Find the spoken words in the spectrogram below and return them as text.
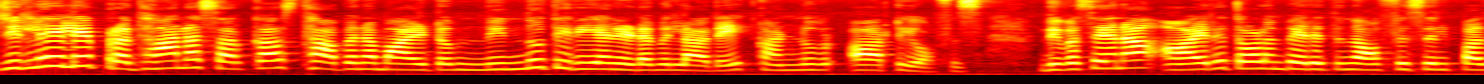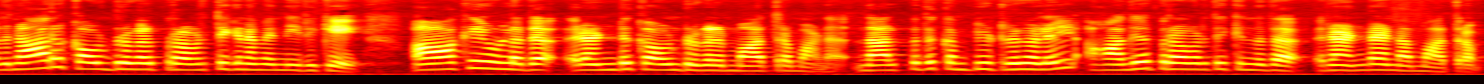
ജില്ലയിലെ പ്രധാന സർക്കാർ സ്ഥാപനമായിട്ടും നിന്നു തിരിയാൻ ഇടമില്ലാതെ കണ്ണൂർ ആർ ടി ഓഫീസ്. ദിവസേന ആയിരത്തോളം പേരെത്തുന്ന ഓഫീസിൽ പതിനാറ് കൗണ്ടറുകൾ പ്രവർത്തിക്കണമെന്നിരിക്കെ ആകെയുള്ളത് രണ്ട് കൗണ്ടറുകൾ മാത്രമാണ്. നാൽപ്പത് കമ്പ്യൂട്ടറുകളിൽ ആകെ പ്രവർത്തിക്കുന്നത് രണ്ടെണ്ണം മാത്രം.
